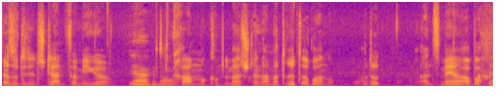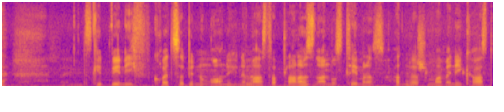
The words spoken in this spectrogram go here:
Also den sternförmige ja, genau. Kram. Man kommt immer schnell nach Madrid, aber oder ans Meer, aber Ja. es gibt wenig Kreuzverbindungen, auch nicht in dem Ja. Masterplan. Das ist ein anderes Thema, das hatten wir schon mal im Anycast.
